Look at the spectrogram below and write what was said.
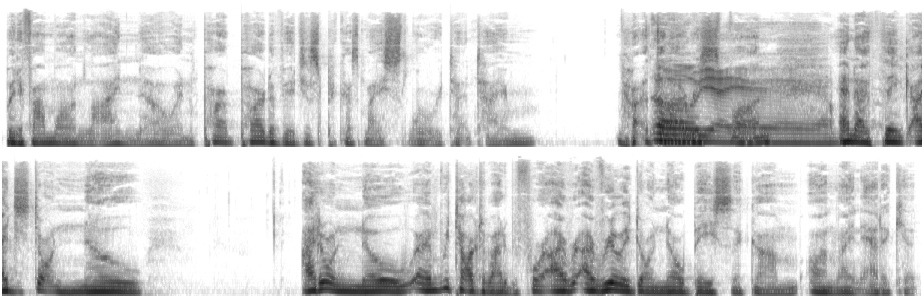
But if I'm online, no. And part part of it just because my slower t- time. I Oh yeah, yeah, respond. yeah, yeah. And I think I just don't know. I don't know, and we talked about it before. I, I really don't know basic um, online etiquette.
